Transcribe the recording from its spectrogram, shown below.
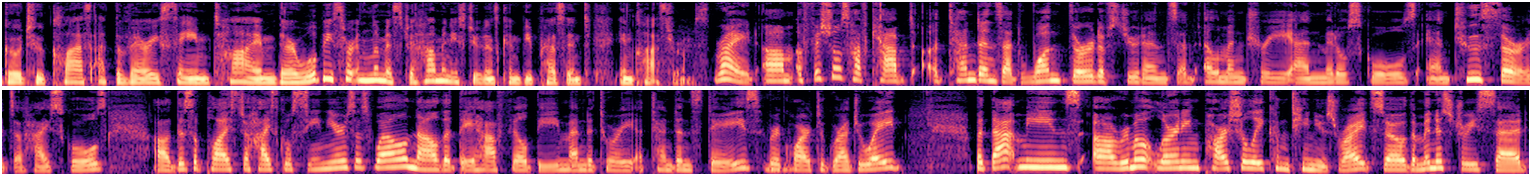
go to class at the very same time. There will be certain limits to how many students can be present in classrooms. Right. Um, officials have capped attendance at one third of students at elementary and middle schools and two thirds at high schools. Uh, this applies to high school seniors as well now that they have filled the mandatory attendance days mm-hmm. required to graduate but that means uh, remote learning partially continues, right? So the ministry said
